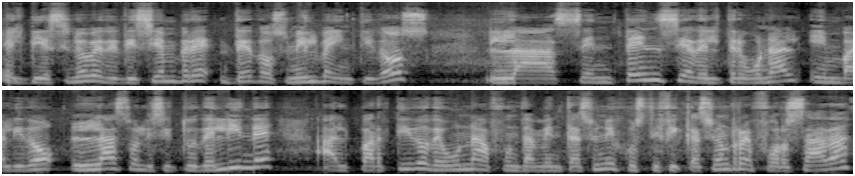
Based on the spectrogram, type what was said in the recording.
el 19 de diciembre de 2022. La sentencia del tribunal invalidó la solicitud del INE al partido de una fundamentación y justificación reforzada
